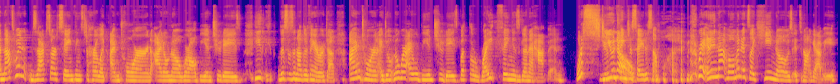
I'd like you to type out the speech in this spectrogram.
And that's when Zach starts saying things to her like, I'm torn. I don't know where I'll be in two days. He, this is another thing I wrote down. I'm torn. I don't know where I will be in two days, but the right thing is going to happen. What a stupid You know. thing to say to someone. right. And in that moment, it's like he knows it's not Gabi.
